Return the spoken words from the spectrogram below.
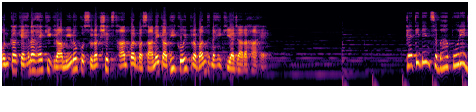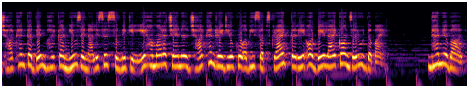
उनका कहना है कि ग्रामीणों को सुरक्षित स्थान पर बसाने का भी कोई प्रबंध नहीं किया जा रहा है। प्रतिदिन सुबह पूरे झारखंड का दिन भर का न्यूज़ एनालिसिस सुनने के लिए हमारा चैनल झारखंड रेडियो को अभी सब्सक्राइब करें और बेल आइकॉन ज़रूर दबाएँ। धन्यवाद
